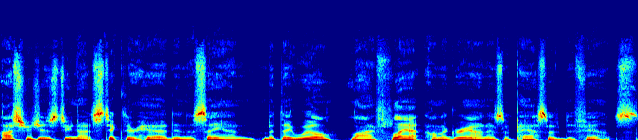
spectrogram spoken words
Ostriches do not stick their head in the sand, but they will lie flat on the ground as a passive defense.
